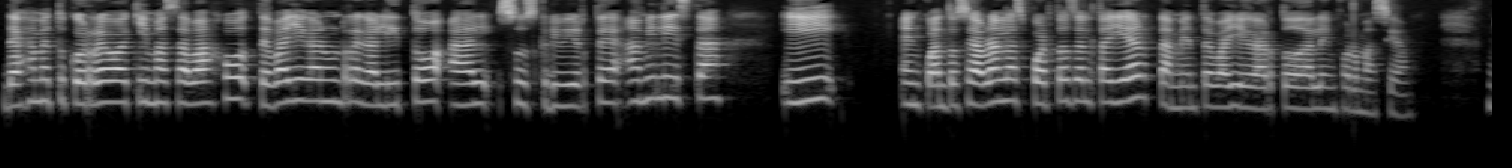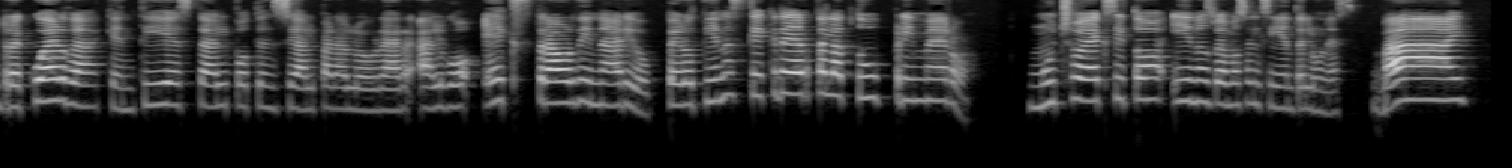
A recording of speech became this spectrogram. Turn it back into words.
déjame tu correo aquí más abajo, te va a llegar un regalito al suscribirte a mi lista y en cuanto se abran las puertas del taller también te va a llegar toda la información. Recuerda que en ti está el potencial para lograr algo extraordinario, pero tienes que creértela tú primero. Mucho éxito y nos vemos el siguiente lunes. Bye.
